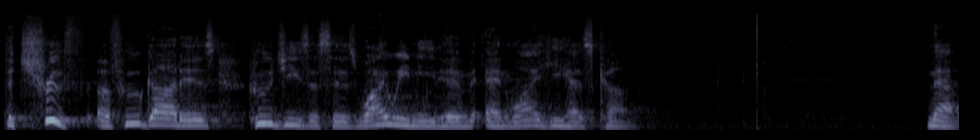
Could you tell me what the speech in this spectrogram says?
the truth of who God is, who Jesus is, why we need him, and why he has come. Now,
